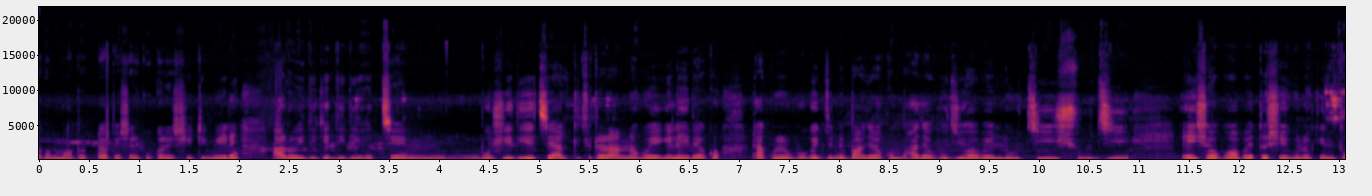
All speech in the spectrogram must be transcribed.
এখন মটরটা প্রেশার কুকারে সিটি মেরে আর ওইদিকে দিদি হচ্ছে বসিয়ে দিয়েছে। আর কিছুটা রান্না হয়ে গেলে এই দেখো, ঠাকুরের ভোগের জন্য পাঁচ রকম ভাজাভুজি হবে। লুচি, সুজি এইসব হবে, তো সেগুলো কিন্তু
